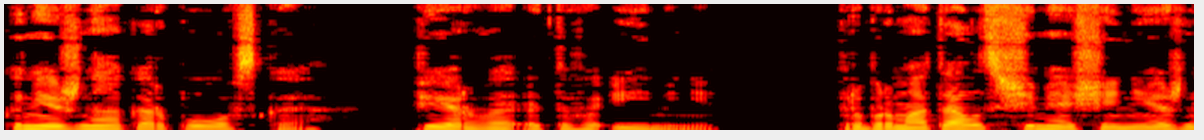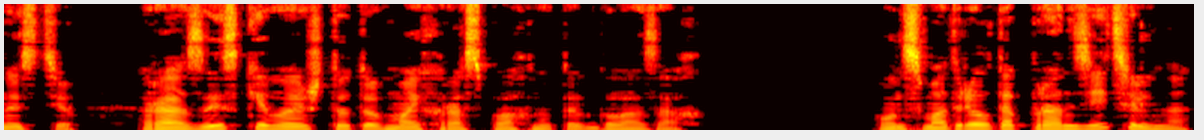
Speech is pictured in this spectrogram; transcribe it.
Княжна Карповская, первая этого имени. Пробормотал с щемящей нежностью, разыскивая что-то в моих распахнутых глазах. Он смотрел так пронзительно,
